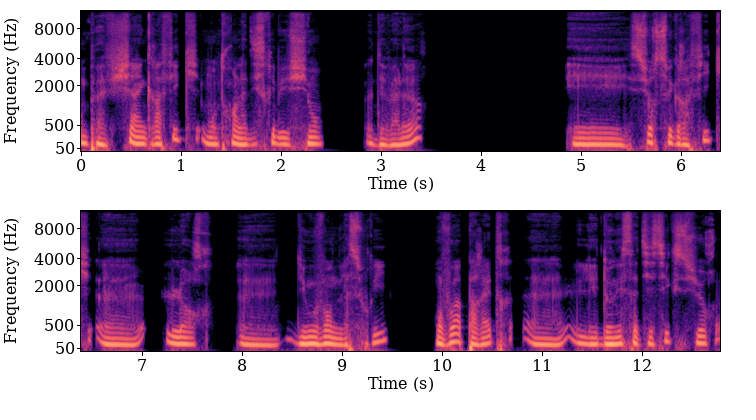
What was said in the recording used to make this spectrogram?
On peut afficher un graphique montrant la distribution des valeurs. Et sur ce graphique, euh, lors euh, du mouvement de la souris, on voit apparaître les données statistiques sur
